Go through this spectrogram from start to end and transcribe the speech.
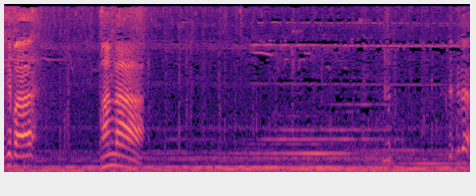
Permisi Pak. Mangga. Tidak, tidak.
